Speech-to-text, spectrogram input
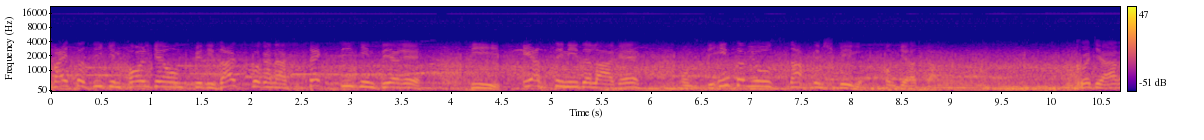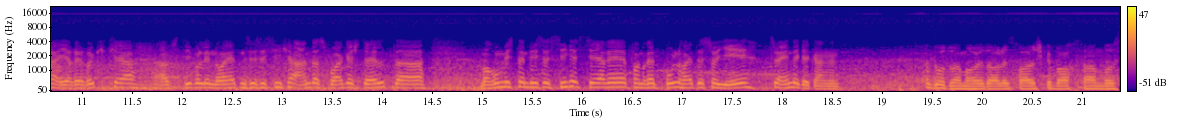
Zweiter Sieg in Folge und für die Salzburger nach sechs Siegen in Serie die erste Niederlage und die Interviews nach dem Spiel von Gerhard Graf. Kurt Jahre, Ihre Rückkehr aufs Tivoli Neu hätten Sie sich sicher anders vorgestellt. Äh, warum ist denn diese Siegesserie von Red Bull heute so je zu Ende gegangen? Gut, weil wir heute alles falsch gemacht haben, was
